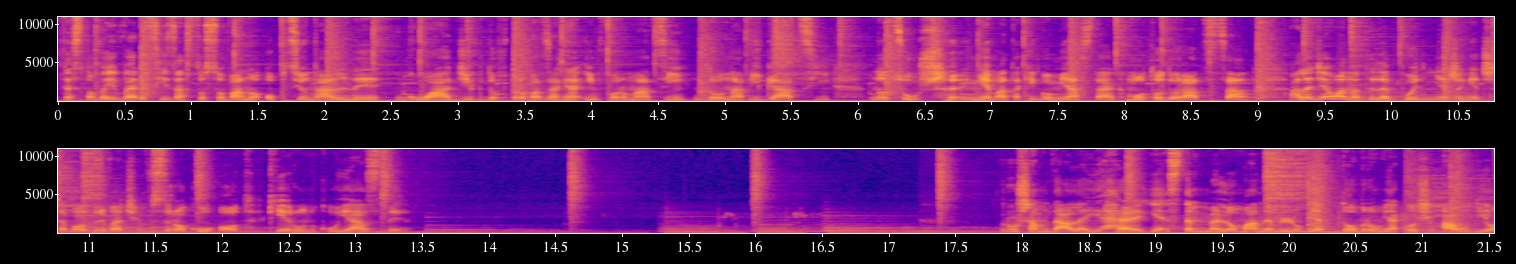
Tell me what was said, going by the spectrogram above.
W testowej wersji zastosowano opcjonalny gładzik do wprowadzania informacji do nawigacji. No cóż, nie ma takiego miasta jak motodoradca, ale działa na tyle płynnie, że nie trzeba odrywać wzroku od kierunku jazdy. Ruszam dalej. Jestem melomanem, lubię dobrą jakość audio.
